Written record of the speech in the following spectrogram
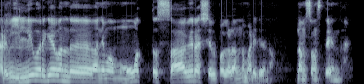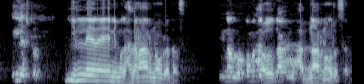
ಕಡಿಮೆ ಇಲ್ಲಿವರೆಗೆ ಒಂದು ನಿಮ್ಮ ಮೂವತ್ತು ಸಾವಿರ ಶಿಲ್ಪಗಳನ್ನು ಮಾಡಿದ್ದೇವೆ ನಾವು ನಮ್ಮ ಸಂಸ್ಥೆಯಿಂದ. ಇಲ್ಲಿ ನಿಮ್ಗೆ ಹದಿನಾರು ನೂರು ಅದಾವ ಸರ್. ಹೌದು ಹದಿನಾರು ನೂರು. ಸರ್.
